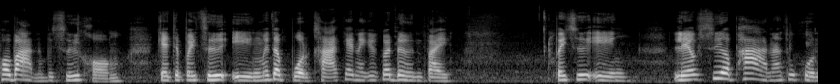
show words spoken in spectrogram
พ่อบ้านไปซื้อของ แกจะไปซื้อเอง ไม่จะปวดขาแค่ไหนแกก็เดินไป ไปซื้อเอง แล้วเสื้อผ้านะทุกคน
